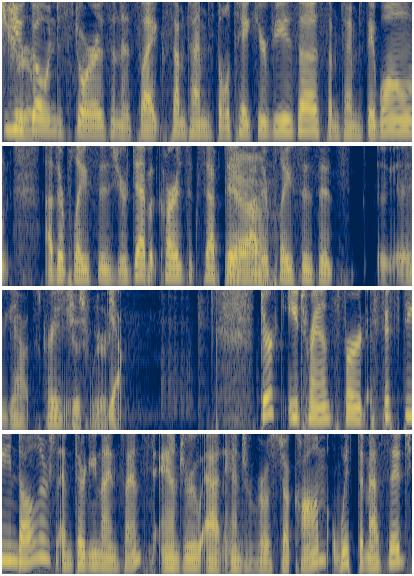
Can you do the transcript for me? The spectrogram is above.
you go into stores and it's like sometimes they'll take your Visa, sometimes they won't. Other places your debit card's accepted. Yeah. Other places it's uh, yeah, it's crazy. It's just weird. Yeah. Dirk e transferred $15.39 to Andrew at andrewgross.com with the message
